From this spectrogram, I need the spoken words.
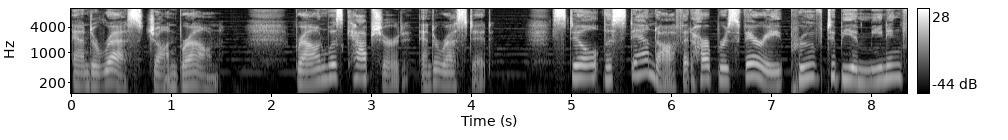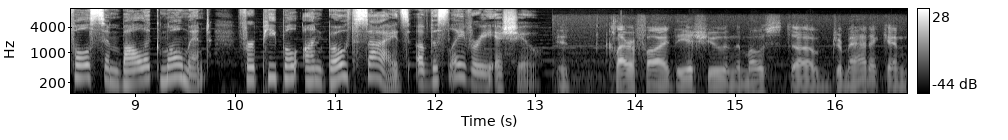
and arrest John Brown. Brown was captured and arrested. Still, the standoff at Harper's Ferry proved to be a meaningful symbolic moment for people on both sides of the slavery issue. It clarified the issue in the most uh, dramatic and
